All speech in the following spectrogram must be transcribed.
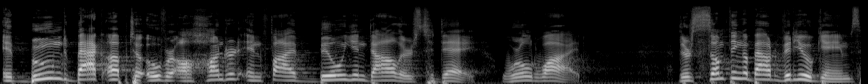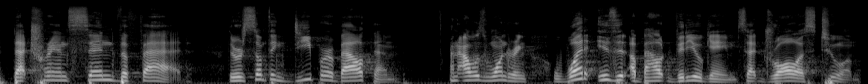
It boomed back up to over $105 billion today, worldwide. There's something about video games that transcend the fad. There is something deeper about them. And I was wondering, what is it about video games that draw us to them?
